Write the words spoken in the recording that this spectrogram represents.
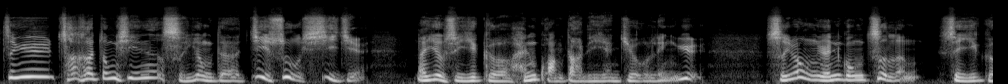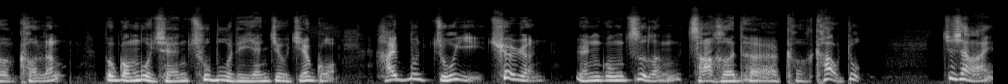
至于查核中心使用的技术细节，那又是一个很广大的研究领域。使用人工智能是一个可能，不过目前初步的研究结果还不足以确认人工智能查核的可靠度。接下来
